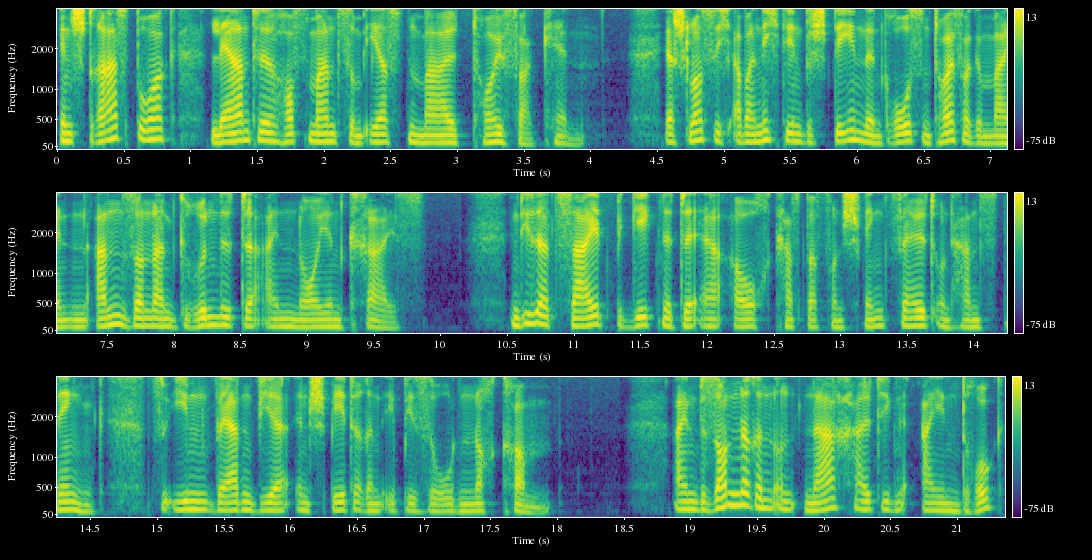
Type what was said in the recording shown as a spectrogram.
In Straßburg lernte Hoffmann zum ersten Mal Täufer kennen. Er schloss sich aber nicht den bestehenden großen Täufergemeinden an, sondern gründete einen neuen Kreis. In dieser Zeit begegnete er auch Caspar von Schwenkfeld und Hans Denk. Zu ihnen werden wir in späteren Episoden noch kommen. Einen besonderen und nachhaltigen Eindruck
